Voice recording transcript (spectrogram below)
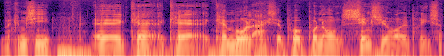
hvad kan man sige, øh, kan, kan, kan måle aktier på, på nogle sindssygt høje priser.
